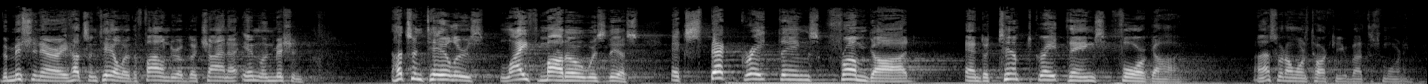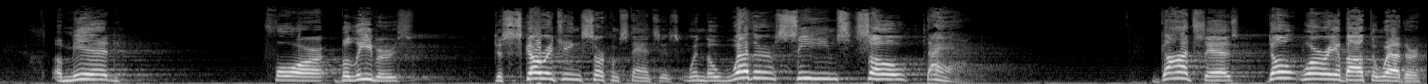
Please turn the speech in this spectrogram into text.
the missionary Hudson Taylor, the founder of the China Inland Mission. Hudson Taylor's life motto was this expect great things from God and attempt great things for God. Now, that's what I want to talk to you about this morning. Amid, for believers, discouraging circumstances, when the weather seems so bad, God says, don't worry about the weather.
